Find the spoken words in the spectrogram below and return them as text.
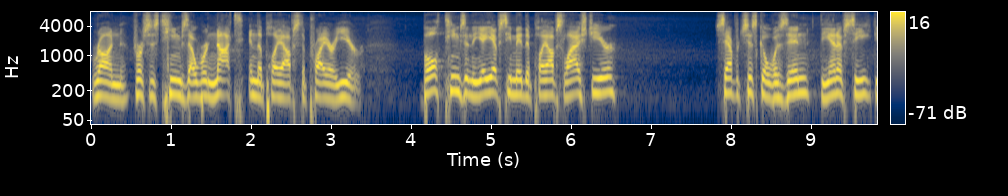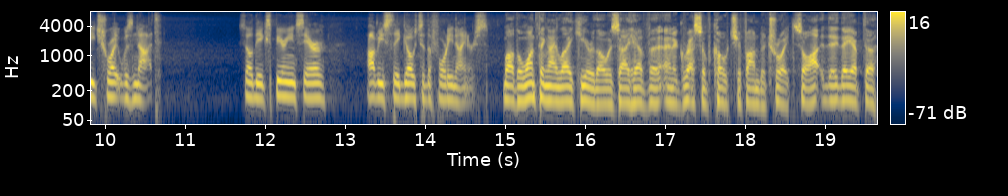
run versus teams that were not in the playoffs the prior year. Both teams in the AFC made the playoffs last year. San Francisco was in the NFC, Detroit was not. So the experience there obviously goes to the 49ers. Well, the one thing I like here, though, is I have a, an aggressive coach if I'm Detroit. So I, they, they have to,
